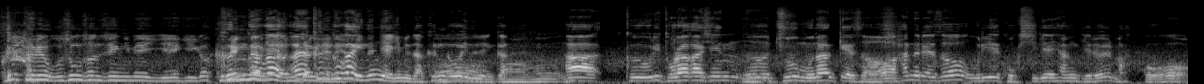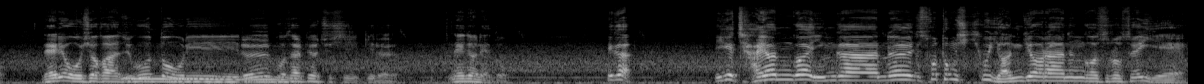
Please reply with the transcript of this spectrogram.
그렇다면 우승 선생님의 얘기가 그 근거가 맥락이 연장이 아니, 근거가 되네요. 있는 얘기입니다. 근거가 어, 있는 얘기니까 어, 어. 아그 우리 돌아가신 어, 주 문왕께서 하늘에서 우리의 곡식의 향기를 맡고 내려오셔가지고 음. 또 우리를 보살펴 주시기를 내년에도. 그러니까 이게 자연과 인간을 소통시키고 연결하는 것으로서의 예.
